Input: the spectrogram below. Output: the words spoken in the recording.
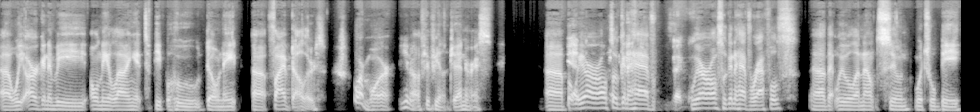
uh, we are going to be only allowing it to people who donate uh, five dollars or more. You know, if you're feeling generous. Uh, but Yeah. we are also going to have Exactly. we are also going to have raffles uh, that we will announce soon, which will be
